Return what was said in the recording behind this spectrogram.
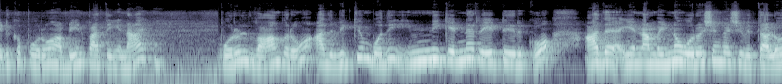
எடுக்க போகிறோம் அப்படின்னு பார்த்தீங்கன்னா பொருள் வாங்குகிறோம் அது விற்கும்போது இன்றைக்கி என்ன ரேட்டு இருக்கோ அதை நம்ம இன்னும் ஒரு வருஷம் கழிச்சு விற்றாலோ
